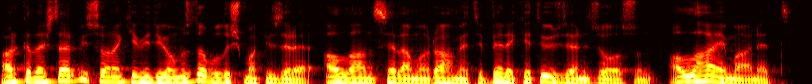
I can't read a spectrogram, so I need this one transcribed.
Arkadaşlar bir sonraki videomuzda buluşmak üzere. Allah'ın selamı, rahmeti, bereketi üzerinize olsun. Allah'a emanet.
